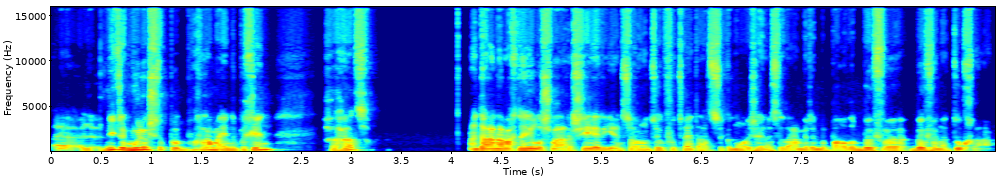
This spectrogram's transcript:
uh, niet het moeilijkste programma in het begin gehad. En daarna wacht een hele zware serie. En het zou natuurlijk voor Twente hartstikke mooi zijn als ze daar met een bepaalde buffer, buffer naartoe gaan.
